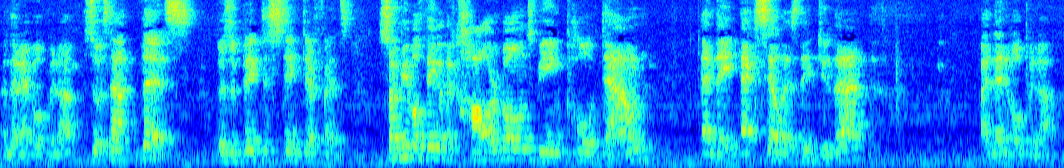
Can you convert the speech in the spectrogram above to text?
And then I open up. So it's not this. There's a big distinct difference. Some people think of the collarbones being pulled down and they exhale as they do that and then open up.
